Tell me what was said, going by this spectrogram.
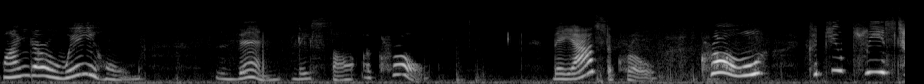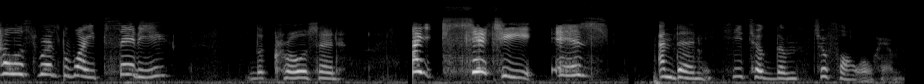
find our way home? Then they saw a crow. They asked the crow, Crow, could you please tell us where's the White City? The crow said, White City is. And then he took them to follow him.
